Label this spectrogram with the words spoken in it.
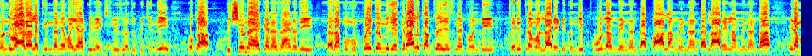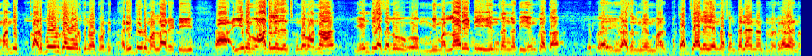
రెండు వారాల కిందనే వైఆర్టీవీ ఎక్స్క్లూజివ్గా చూపించింది. ఒక భిక్షు నాయక్ అనే ఆయనది దాదాపు ముప్పై తొమ్మిది ఎకరాలు కబ్జా చేసినటువంటి చరిత్ర మల్లారెడ్డికి ఉంది. పూలు అమ్మిండంట పాలు అమ్మిండంట లారీలు అమ్మిండంట. ఇక్కడ మంది కడుపు ఉడకగొడుతున్నటువంటి దరిద్రుడు మల్లారెడ్డి ఈయన మాటలే తెలుసుకుందాం. అన్న ఏంటి అసలు మీ మల్లారెడ్డి ఏం సంగతి ఏం కథ? ఇప్పుడు అసలు మేము కబ్జాలే అన్న నా సొంత ల్యాండ్ అంటున్నాడు కదా ఆయన.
